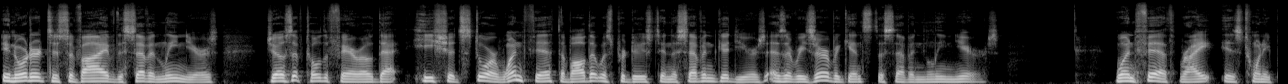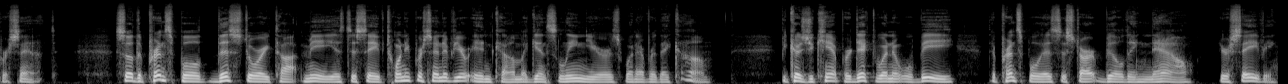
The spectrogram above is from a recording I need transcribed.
In order to survive the seven lean years, Joseph told the Pharaoh that he should store one fifth of all that was produced in the seven good years as a reserve against the seven lean years. One fifth, right, is 20%. So the principle this story taught me is to save 20% of your income against lean years whenever they come. Because you can't predict when it will be, the principle is to start building now you're saving.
